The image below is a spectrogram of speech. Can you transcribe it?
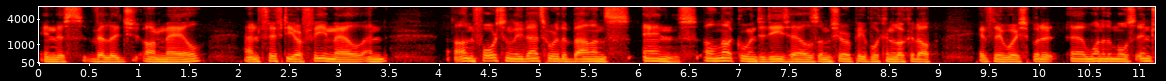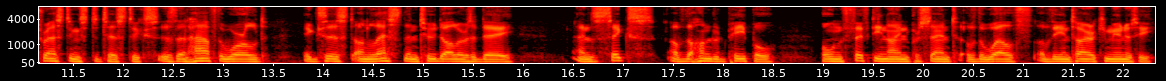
in this village are male and 50 are female. And unfortunately, that's where the balance ends. I'll not go into details. I'm sure people can look it up if they wish. But it, uh, one of the most interesting statistics is that half the world exist on less than $2 a day, and six of the 100 people own 59% of the wealth of the entire community.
